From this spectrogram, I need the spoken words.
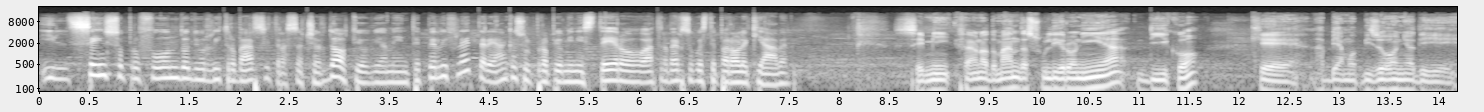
il senso profondo di un ritrovarsi tra sacerdoti, ovviamente, per riflettere anche sul proprio ministero attraverso queste parole chiave? Se mi fai una domanda sull'ironia, dico che abbiamo bisogno di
